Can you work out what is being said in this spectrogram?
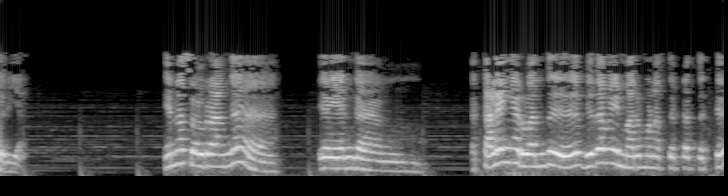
தெரியாது. என்ன சொல்றாங்க? எங்க கலைஞர் வந்து விதவை மறுமண திட்டத்துக்கு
